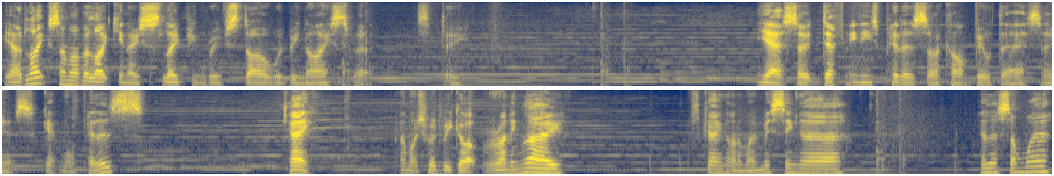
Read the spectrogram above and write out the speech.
Yeah, I'd like some other, like, you know, sloping roof style would be nice, but let's do. Yeah, so it definitely needs pillars, so I can't build there, so let's get more pillars. Okay. How much wood we got? We're running low. What's going on? Am I missing a pillar somewhere?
